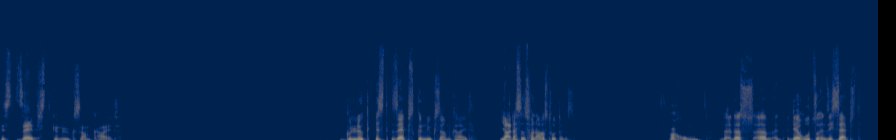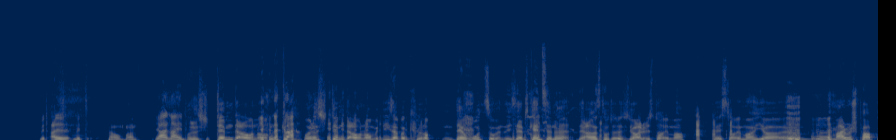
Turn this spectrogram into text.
ist Selbstgenügsamkeit. Glück ist Selbstgenügsamkeit. Ja, das ist von Aristoteles. Warum? Das, ähm, der ruht so in sich selbst. Mit all, mit, Oh Mann. ja, nein. Und es stimmt auch noch. Na klar. Und es stimmt auch noch mit dieser bekloppten, der ruht so in sich selbst. Kennst du, ne? Der Aristoteles, ja, der ist doch immer, der ist doch immer hier ähm, im Irish Pub.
